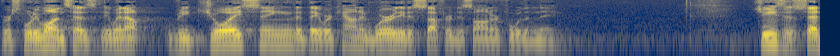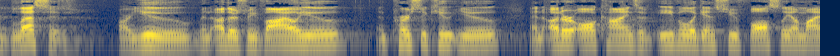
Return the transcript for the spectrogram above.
Verse 41 says, They went out rejoicing that they were counted worthy to suffer dishonor for the name. Jesus said, Blessed are you when others revile you and persecute you and utter all kinds of evil against you falsely on my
